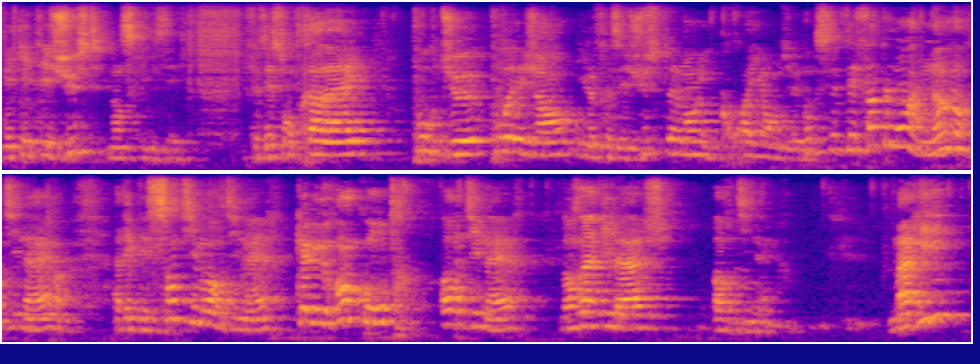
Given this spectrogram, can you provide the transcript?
mais qui était juste dans ce qu'il faisait. Il faisait son travail pour Dieu, pour les gens, il le faisait justement, il croyait en Dieu. Donc c'était simplement un homme ordinaire, avec des sentiments ordinaires, qui a eu une rencontre ordinaire dans un village ordinaire. Marie,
